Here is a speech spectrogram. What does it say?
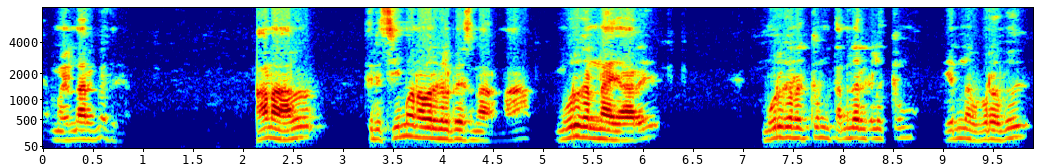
நம்ம எல்லாருக்குமே தெரியும். ஆனால் திரு சீமான் அவர்கள் பேசினார்னா முருகன்னா யாரு? முருகனுக்கும் தமிழர்களுக்கும் என்ன உறவு?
